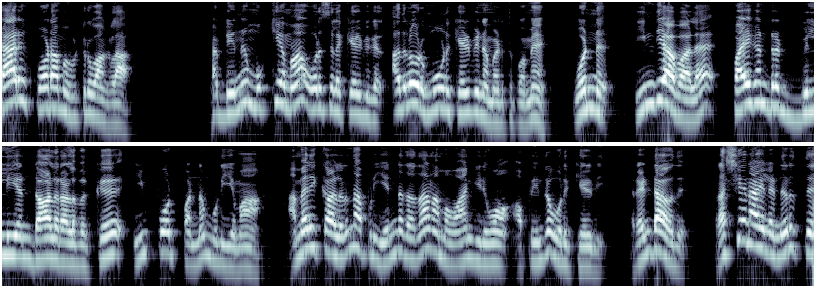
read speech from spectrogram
டாரிஃப் போடாமல் விட்டுருவாங்களா? அப்படின்னு முக்கியமாக ஒரு சில கேள்விகள். அதில் ஒரு மூணு கேள்வி நம்ம எடுத்துப்போமே. ஒன்று இந்தியாவால் ஃபைவ் ஹண்ட்ரட் பில்லியன் டாலர் அளவுக்கு இம்போர்ட் பண்ண முடியுமா? அமெரிக்காவிலிருந்து அப்படி என்னதை தான் நம்ம வாங்கிடுவோம் அப்படின்ற ஒரு கேள்வி. ரெண்டாவது ரஷ்யன் ஆயிலை நிறுத்து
